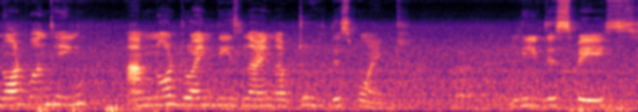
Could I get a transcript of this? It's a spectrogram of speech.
Not one thing I'm not drawing these line up to this point. Leave this space.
